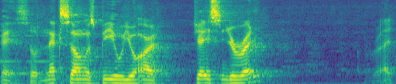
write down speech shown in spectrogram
Okay, so next song is Be Who You Are. Jason, you ready? All right.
